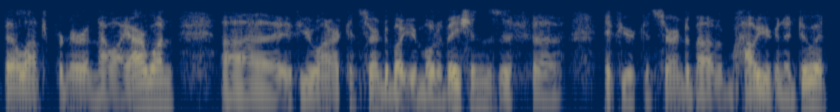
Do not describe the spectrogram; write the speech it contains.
spell entrepreneur and now I are one. Uh, if you are concerned about your motivations, if uh, if you're concerned about how you're going to do it,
